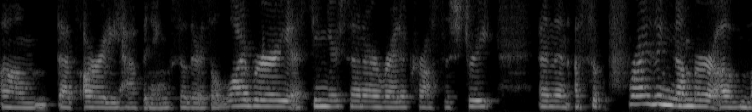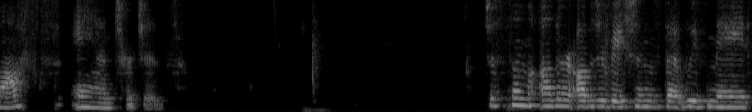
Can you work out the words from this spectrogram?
um, that's already happening. So there's a library, a senior center right across the street, and then a surprising number of mosques and churches just some other observations that we've made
